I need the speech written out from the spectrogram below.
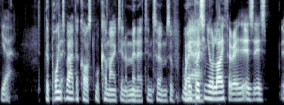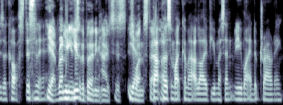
Yeah, The point about the cost will come out in a minute in terms of I where. mean, putting your life at risk is is is a cost, isn't it? yeah, running you- into you- the burning house is, is yeah, one step. that up. person might come out alive. You must end, you might end up drowning.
